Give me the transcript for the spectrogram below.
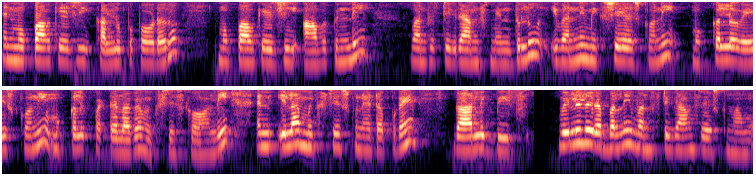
అండ్ ముప్పావు కేజీ కల్లుప్పు పౌడరు ముప్పావు కేజీ ఆవపిండి వన్ ఫిఫ్టీ గ్రామ్స్ మెంతులు ఇవన్నీ మిక్స్ చేసుకొని ముక్కల్లో వేసుకొని ముక్కలకు పట్టేలాగా మిక్స్ చేసుకోవాలి. అండ్ ఇలా మిక్స్ చేసుకునేటప్పుడే గార్లిక్ బీట్స్. వెల్లుల్లి రెబ్బల్ని వన్ ఫిఫ్టీ గ్రామ్స్ వేసుకున్నాము.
